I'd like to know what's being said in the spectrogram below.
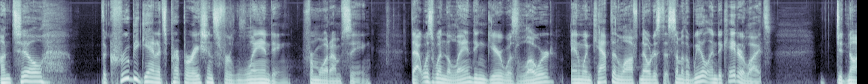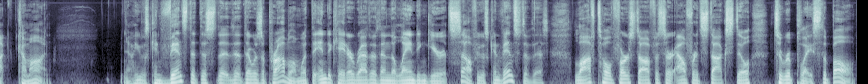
until the crew began its preparations for landing, from what I'm seeing. That was when the landing gear was lowered and when Captain Loft noticed that some of the wheel indicator lights did not come on. Now he was convinced that this that, there was a problem with the indicator rather than the landing gear itself. He was convinced of this. Loft told First Officer Alfred Stockstill to replace the bulb.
